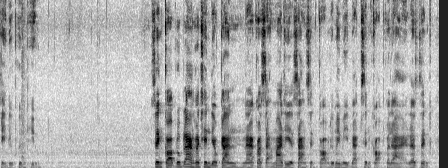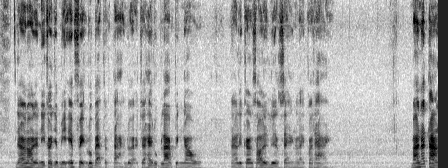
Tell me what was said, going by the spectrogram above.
สีหรือพื้นผิว เส้นกรอบรูปร่างก็เช่นเดียวกันนะก็สามารถที่จะสร้างเส้นกรอบหรือไม่มีแบบเส้นกรอบก็ได้ แล้วเส้นแล้วนอกจากนี้ก็จะมีเอฟเฟกรูปแบบต่างๆ ด้วย จะให้รูปร่างเป็นเงา นะหรือการซ้อนหรือเรืองแสงอะไรก็ได้ บานหน้าต่าง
